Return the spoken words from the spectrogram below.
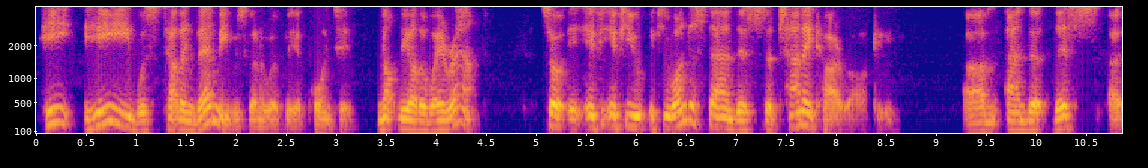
He, he was telling them he was going to be appointed, not the other way around. So if, if you if you understand this satanic hierarchy, um, and that this uh,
